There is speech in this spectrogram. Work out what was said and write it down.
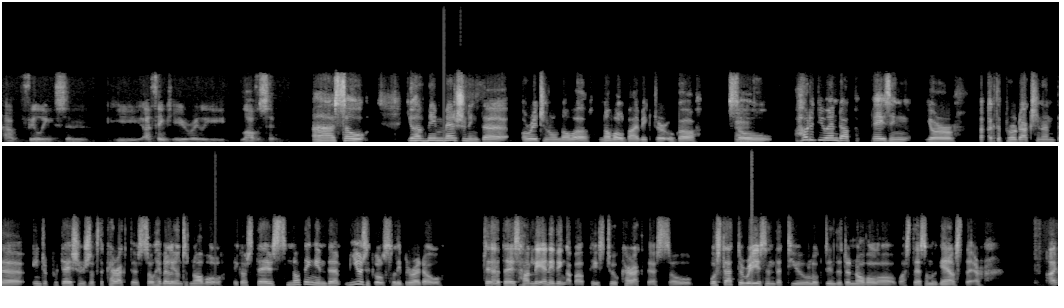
have feelings, and he. I think he really loves him. Uh, so you have been mentioning the original novel novel by Victor Hugo. So how did you end up basing your like the production and the interpretations of the characters so heavily on the novel? Because there's nothing in the musical's libretto. There- There's hardly anything about these two characters. So was that the reason that you looked into the novel, or was there something else there? I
